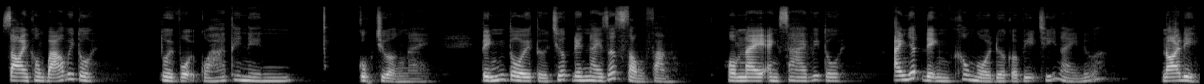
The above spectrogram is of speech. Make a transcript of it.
Sao anh không báo với tôi? Tôi vội quá thế nên... Cục trưởng này, tính tôi từ trước đến nay rất sòng phẳng. Hôm nay anh sai với tôi. Anh nhất định không ngồi được ở vị trí này nữa. Nói đi,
